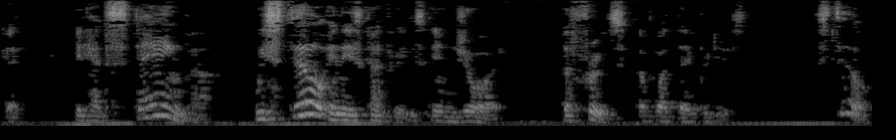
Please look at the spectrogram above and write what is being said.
Okay. It had staying power. We still, in these countries, enjoy the fruits of what they produced. Still,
